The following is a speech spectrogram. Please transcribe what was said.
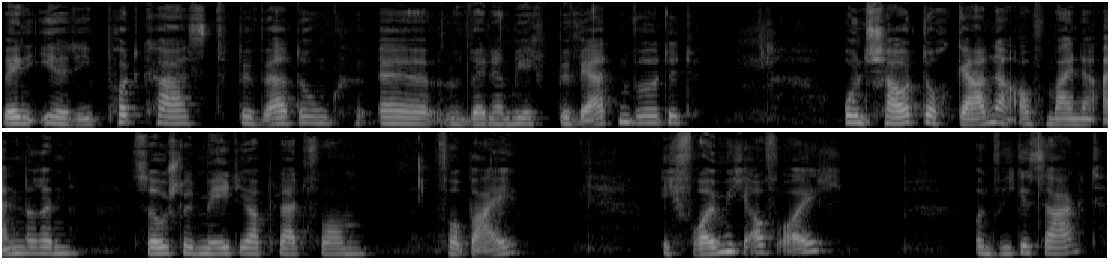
wenn ihr die Podcast-Bewertung, äh, wenn ihr mich bewerten würdet. Und schaut doch gerne auf meine anderen Social-Media-Plattformen vorbei. Ich freue mich auf euch und wie gesagt,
